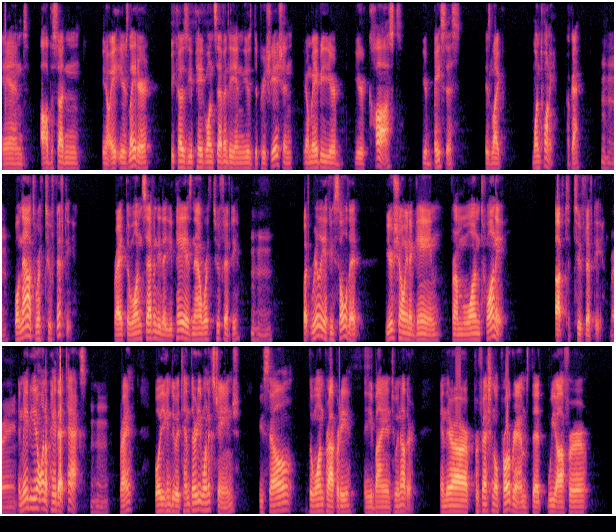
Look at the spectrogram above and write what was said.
and all of a sudden, you know, eight years later, because you paid 170 and used depreciation, you know, maybe your your cost, your basis, is like 120. Okay. Mm-hmm. Well, now it's worth 250, right? The 170 that you paid is now worth 250. Mm-hmm. But really, if you sold it, you're showing a gain from 120 up to 250. Right. And maybe you don't want to pay that tax, hmm right? Well, you can do a 1031 exchange. You sell the one property and you buy into another. And there are professional programs that we offer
